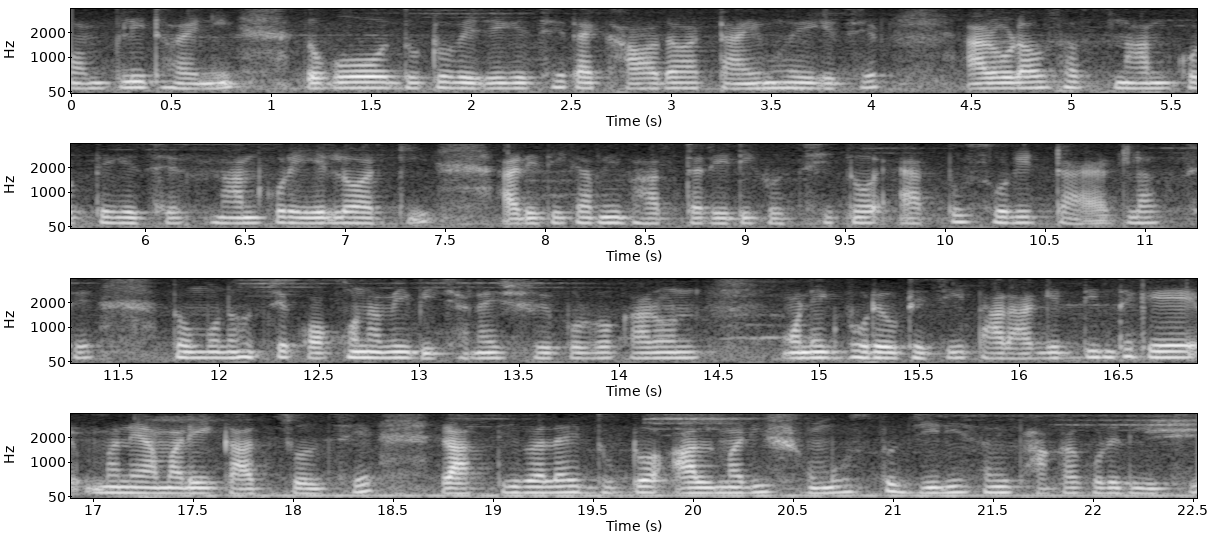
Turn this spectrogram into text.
কমপ্লিট হয়নি। তবুও দুটো বেজে গেছে, তাই খাওয়া দাওয়ার টাইম হয়ে গেছে। আর ওরাও সব স্নান করতে গেছে, স্নান করে এলো আর কি। আর এদিকে আমি ভাতটা রেডি করছি। তো এত শরীর টায়ার্ড লাগছে, তো মনে হচ্ছে কখন আমি বিছানায় শুয়ে পড়ব। কারণ অনেক ভোরে উঠেছি। তার আগের দিন থেকে মানে আমার এই কাজ চলছে। রাত্রিবেলায় দুটো আলমারির সমস্ত জিনিস আমি ফাঁকা করে দিয়েছি।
